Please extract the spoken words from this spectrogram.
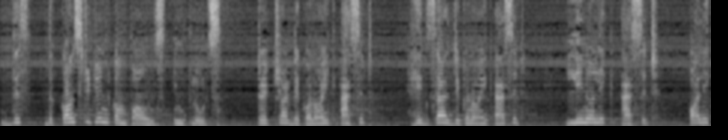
This, the constituent compounds includes tetradecanoic acid, hexadecanoic acid, linoleic acid, oleic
